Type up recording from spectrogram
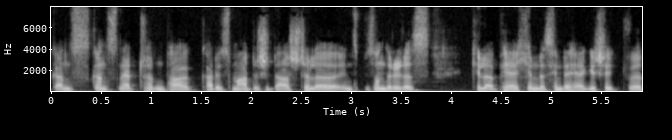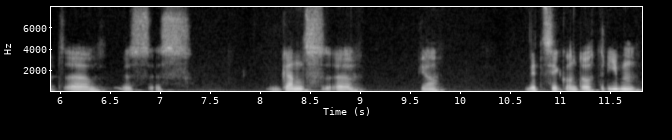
ganz, ganz nett. Hat ein paar charismatische Darsteller, insbesondere das Killerpärchen, das hinterhergeschickt wird, äh, ist, ist ganz äh, ja, witzig und durchtrieben.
